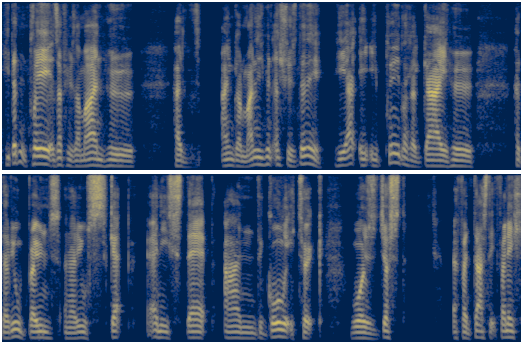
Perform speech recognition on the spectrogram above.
He didn't play as if he was a man who had anger management issues, did he? He he played like a guy who had a real bounce and a real skip in his step, and the goal that he took was just a fantastic finish.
